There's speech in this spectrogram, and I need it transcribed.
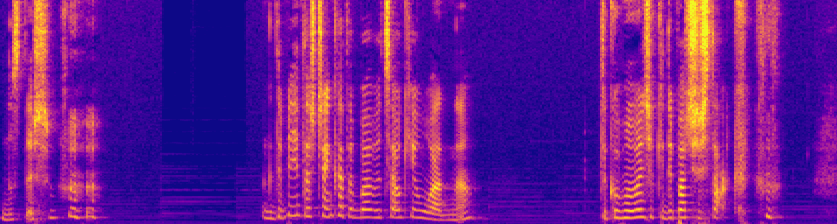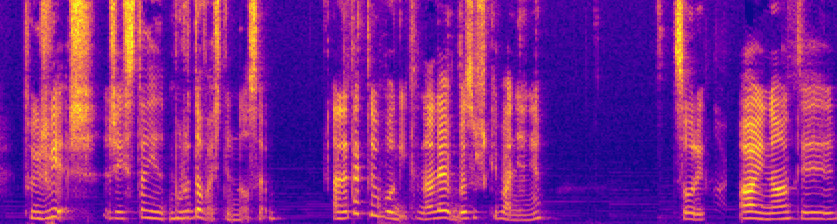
nos też. Gdyby nie ta szczęka, to byłaby całkiem ładna. Tylko w momencie, kiedy patrzysz tak, to już wiesz, że jest w stanie mordować tym nosem. Ale tak to by było git, no ale bez oszukiwania, nie? Sorry. Oj, no, ty,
